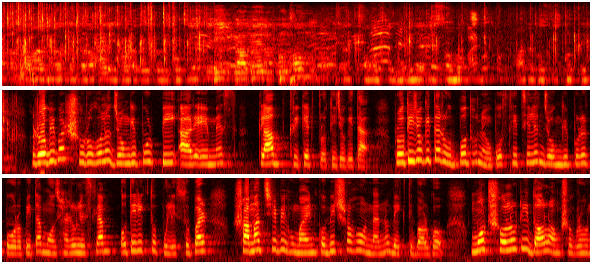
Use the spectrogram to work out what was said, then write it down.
আমরা সবাই অভিনন্দন জানাব। এই প্রক্রিয়াতে এই ক্লাবের প্রথম সমস্ত সহ প্রত্যেকে। রবিবার শুরু হলো জঙ্গিপুর পিআরএমএস ক্লাব ক্রিকেট প্রতিযোগিতা। প্রতিযোগিতার উদ্বোধনে উপস্থিত ছিলেন জঙ্গিপুরের পৌরপিতা মোজহারুল ইসলাম অতিরিক্ত পুলিশ সুপার সমাজসেবী হুমায়ুন কবির সহ অন্যান্য ব্যক্তিবর্গ। মোট ষোলোটি দল অংশগ্রহণ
